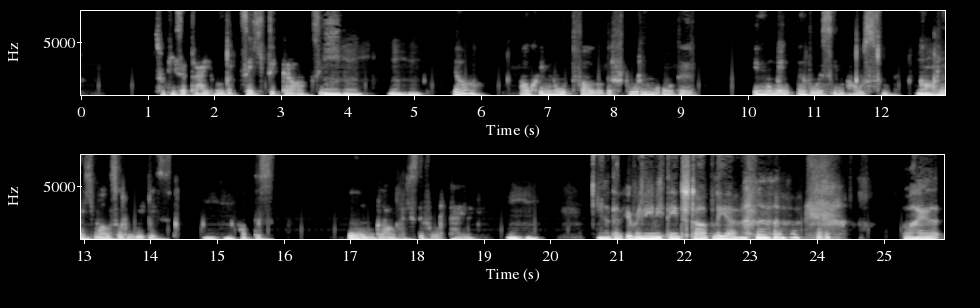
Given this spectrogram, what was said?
zu dieser 360 Grad Sicht. Mhm. Mhm. Ja, auch im Notfall oder Sturm oder in Momenten, wo es im Außen gar mhm. nicht mal so ruhig ist, mhm. hat es unglaublichste Vorteile. Mhm. Ja, dann übernehme ich den Stab, Lea. Weil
